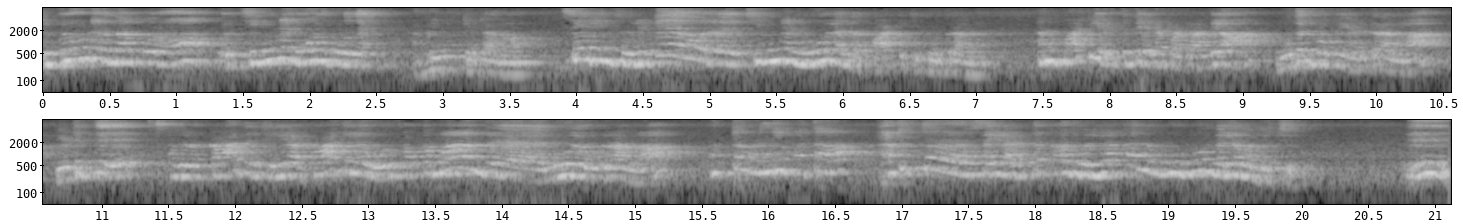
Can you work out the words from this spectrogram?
இவ்வளோண்டு இருந்தா போறோம் ஒரு சின்ன நூல் கொடுங்க. அப்படின்னு கேட்டாங்களாம். சரின்னு சொல்லிட்டு ஒரு சின்ன நூல் அந்த பாட்டிக்கு கொடுக்குறாங்க. அந்த பாட்டி எடுத்துட்டு என்ன பண்றாங்களா முதல் பொம்மை எடுக்கிறாங்களா எடுத்து அதோட காது இருக்கு இல்லையா காதுல ஒரு பக்கமா அந்த நூலை விடுறாங்களா விட்ட உடனே பார்த்தா அடுத்த சைடு அடுத்த காது வழியாக அந்த நூல் நூல் வெளில வந்துருச்சு. ம்.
